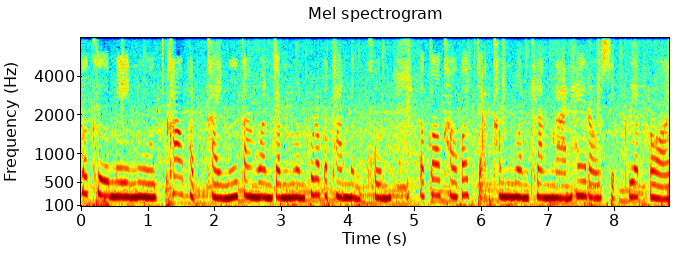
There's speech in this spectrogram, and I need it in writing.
ก็คือเมนูข้าวผัดไข่มื้อกลางวันจำนวนผู้รับประทานหนึ่งคน แล้วก็เขาก็จะคำนวณพลังงานให้เราเสร็จเรียบร้อย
